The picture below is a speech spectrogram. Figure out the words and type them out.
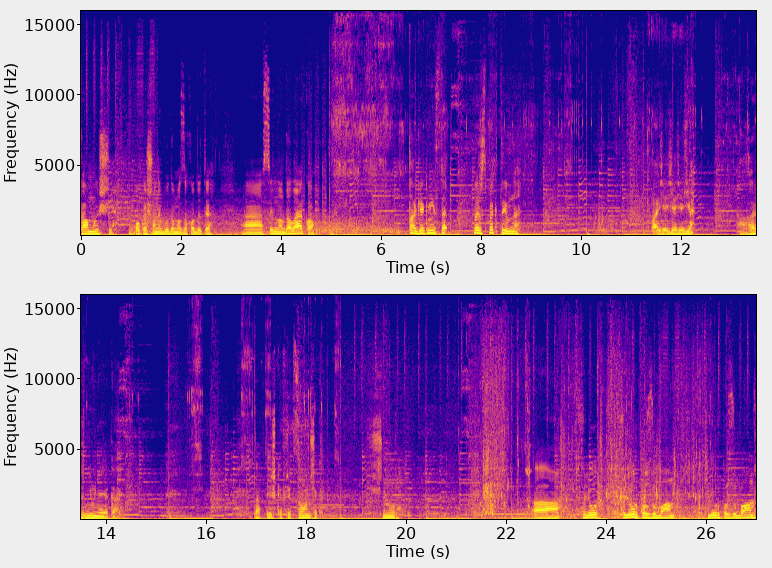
камиші. Поки що не будемо заходити е, сильно далеко, так як місце перспективне. Ай-яй-яй-яй. Гарнюня яка. Так, трішки фрикціончик. Шнур. А, флюр, флюр по зубам. Флюр по зубам.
